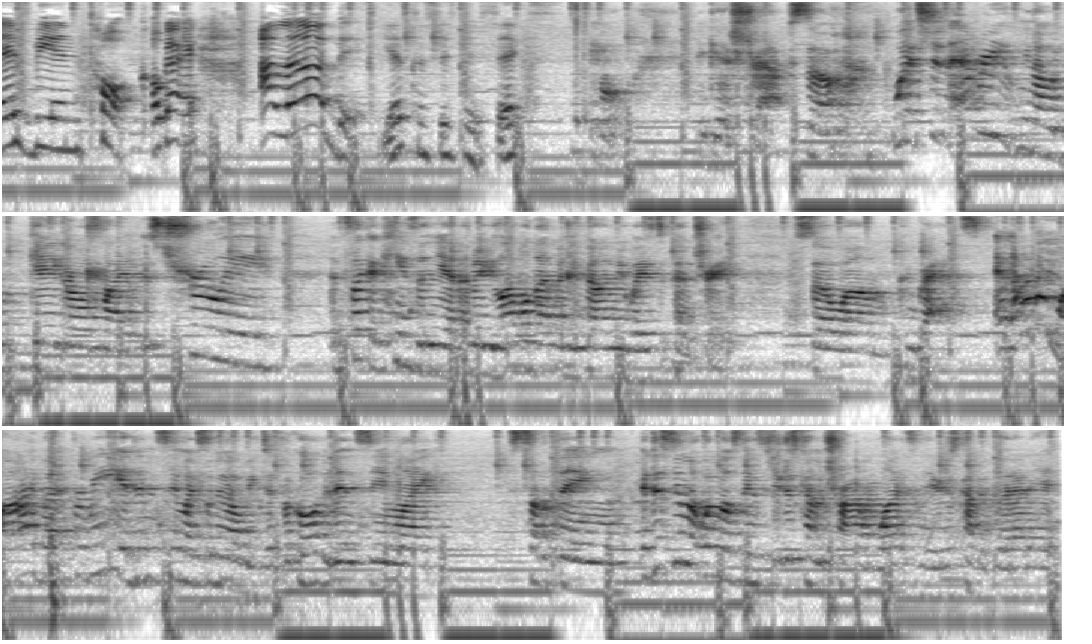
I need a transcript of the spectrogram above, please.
lesbian talk, okay? I love it. Yes, consistent sex. And get strapped. So, which in every, you know, gay girl's life is truly, it's like a quinceañera. You know, you leveled up and you found new ways to penetrate. So, um, congrats. And I don't know why, but for me, it didn't seem like something that would be difficult. It didn't seem like something. It just seemed like one of those things that you just kind of try once and you're just kind of good at it,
